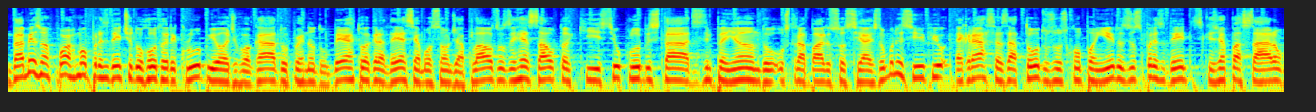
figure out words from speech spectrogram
Da mesma forma, o presidente do Rotary Club e o advogado Fernando Humberto agradece a moção de aplausos e ressalta que se o clube está desempenhando os trabalhos sociais no município, é graças a todos os companheiros e os presidentes que já passaram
